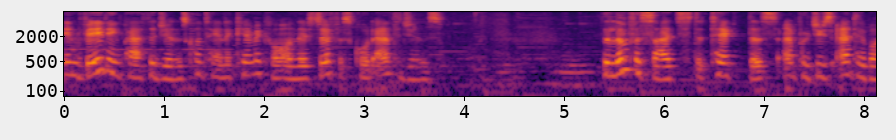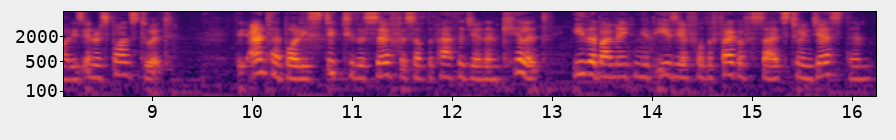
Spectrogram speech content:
Invading pathogens contain a chemical on their surface called antigens. The lymphocytes detect this and produce antibodies in response to it. The antibodies stick to the surface of the pathogen and kill it, either by making it easier for the phagocytes to ingest them,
